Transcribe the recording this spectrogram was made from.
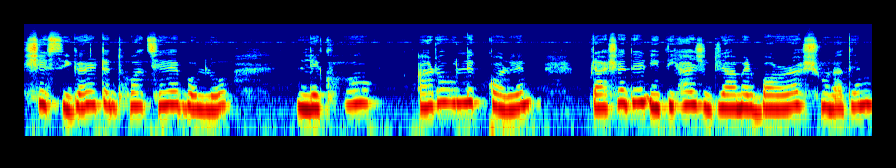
সে সিগারেটের ধোয়া ছেড়ে বলল, লেখক আরও উল্লেখ করেন প্রাসাদের ইতিহাস গ্রামের বড়রা শোনাতেন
